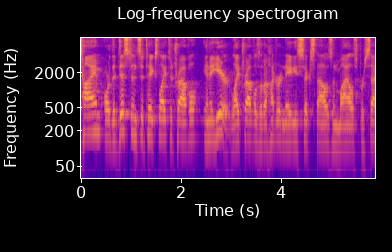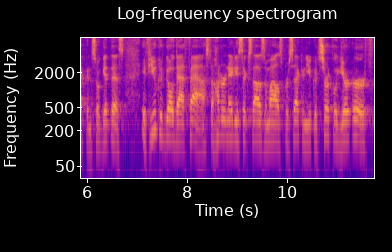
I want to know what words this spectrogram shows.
time or the distance it takes light to travel in a year. Light travels at 186,000 miles per second. So get this if you could go that fast, 186,000 miles per second, you could circle your Earth,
